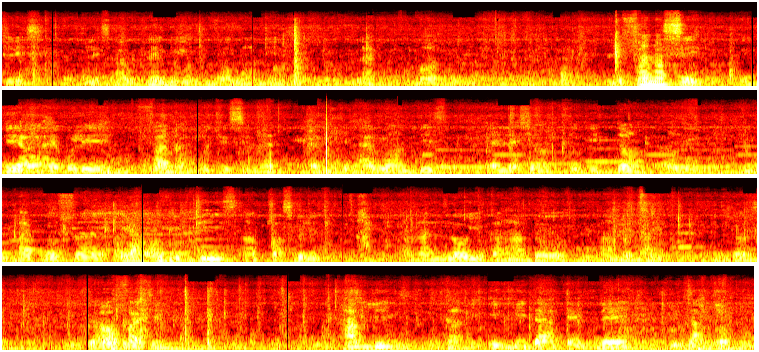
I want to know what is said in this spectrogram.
please, please, I will beg you for one thing. Like, but the final say will be our heavenly Father, which is cement everything. I want this election to be done on the atmosphere of peace and tranquility. And I know you can handle, handle that. Because if we are all fighting, hardly can a leader emerge without trouble.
